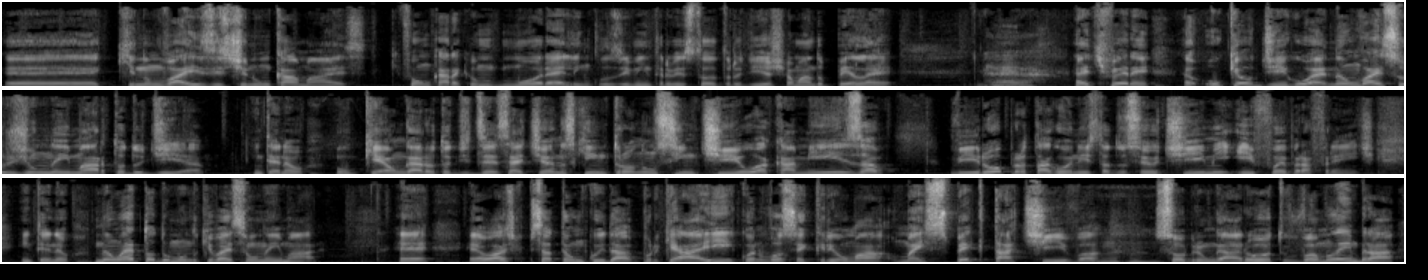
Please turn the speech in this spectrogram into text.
é, que não vai existir nunca mais. Que foi um cara que o Morelli, inclusive, entrevistou outro dia, chamado Pelé. É. é diferente. O que eu digo é, não vai surgir um Neymar todo dia. Entendeu? O que é um garoto de 17 anos que entrou, não sentiu a camisa, virou protagonista do seu time e foi pra frente. Entendeu? Não é todo mundo que vai ser um Neymar. É, eu acho que precisa ter um cuidado, porque aí, quando você cria uma, uma expectativa uhum. sobre um garoto, vamos lembrar,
